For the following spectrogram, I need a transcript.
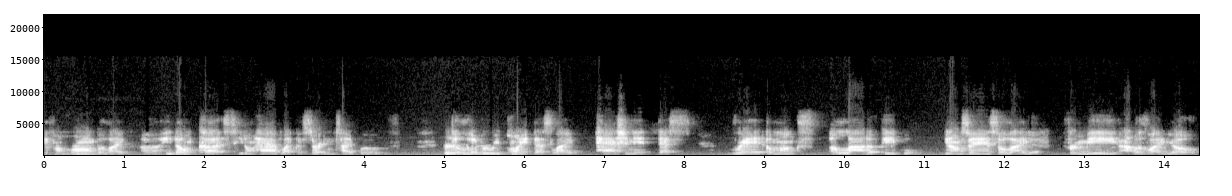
if I'm wrong, but like uh, he don't cuss. He don't have like a certain type of delivery point that's like passionate. That's read amongst a lot of people. You know what I'm saying? So like Yeah. for me, I was like, yo,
